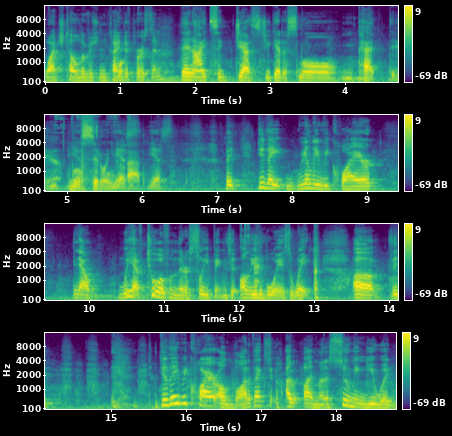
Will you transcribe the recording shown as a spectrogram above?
Watch television kind of person? then I'd suggest you get a small pet that will Yes, sit on your yes, lap. Yes. But do they really require, now, we have two of them that are sleeping. Only the boy is awake. Uh, the, do they require a lot of extra? I, I'm assuming you would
